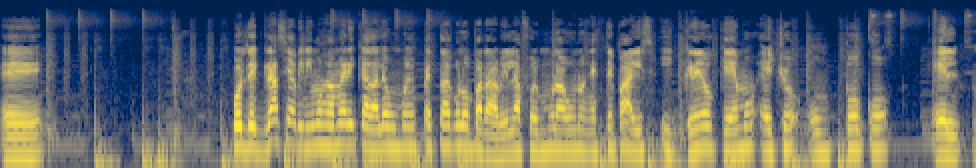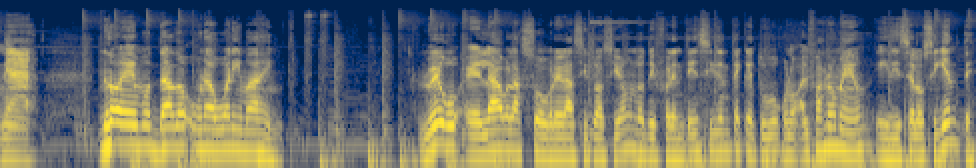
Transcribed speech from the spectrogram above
Eh, por desgracia vinimos a América a darles un buen espectáculo para abrir la Fórmula 1 en este país y creo que hemos hecho un poco el... no hemos dado una buena imagen. Luego él habla sobre la situación, los diferentes incidentes que tuvo con los Alfa Romeo y dice lo siguiente.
